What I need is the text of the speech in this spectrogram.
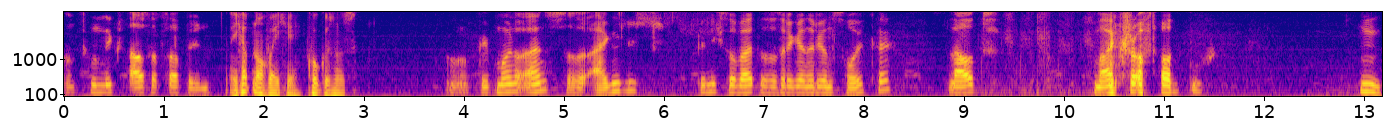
Und tun nix außer zappeln. Ich habe noch welche. Kokosnuss. Oh, Gib mal noch eins. Also eigentlich bin ich so weit, dass es regenerieren sollte. Laut Minecraft-Handbuch. Hm.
